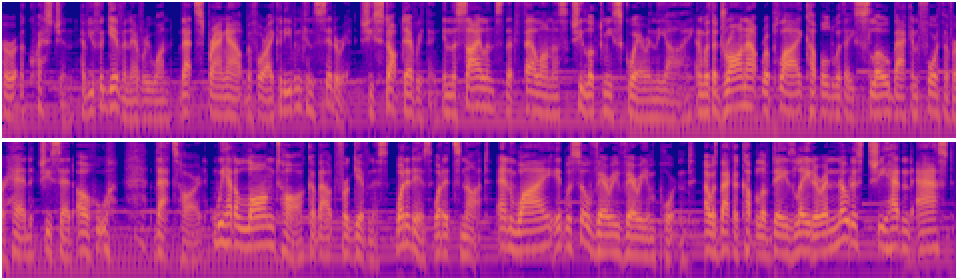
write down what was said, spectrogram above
her a question Have you forgiven everyone? That sprang out before I could even consider it. She stopped everything. In the silence that fell on us, she looked me square in the eye, and with a drawn out reply coupled with a slow back and forth of her head, she said, Oh, that's hard. We had a long talk about forgiveness, what it is, what it's not, and why it was so very, very important. I was back a couple of days later and noticed she hadn't asked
